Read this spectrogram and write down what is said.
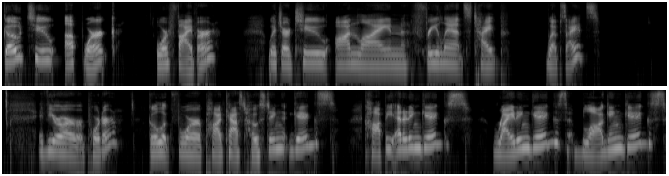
go to Upwork or Fiverr which are two online freelance type websites. If you are a reporter, go look for podcast hosting gigs, copy editing gigs, writing gigs, blogging gigs,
